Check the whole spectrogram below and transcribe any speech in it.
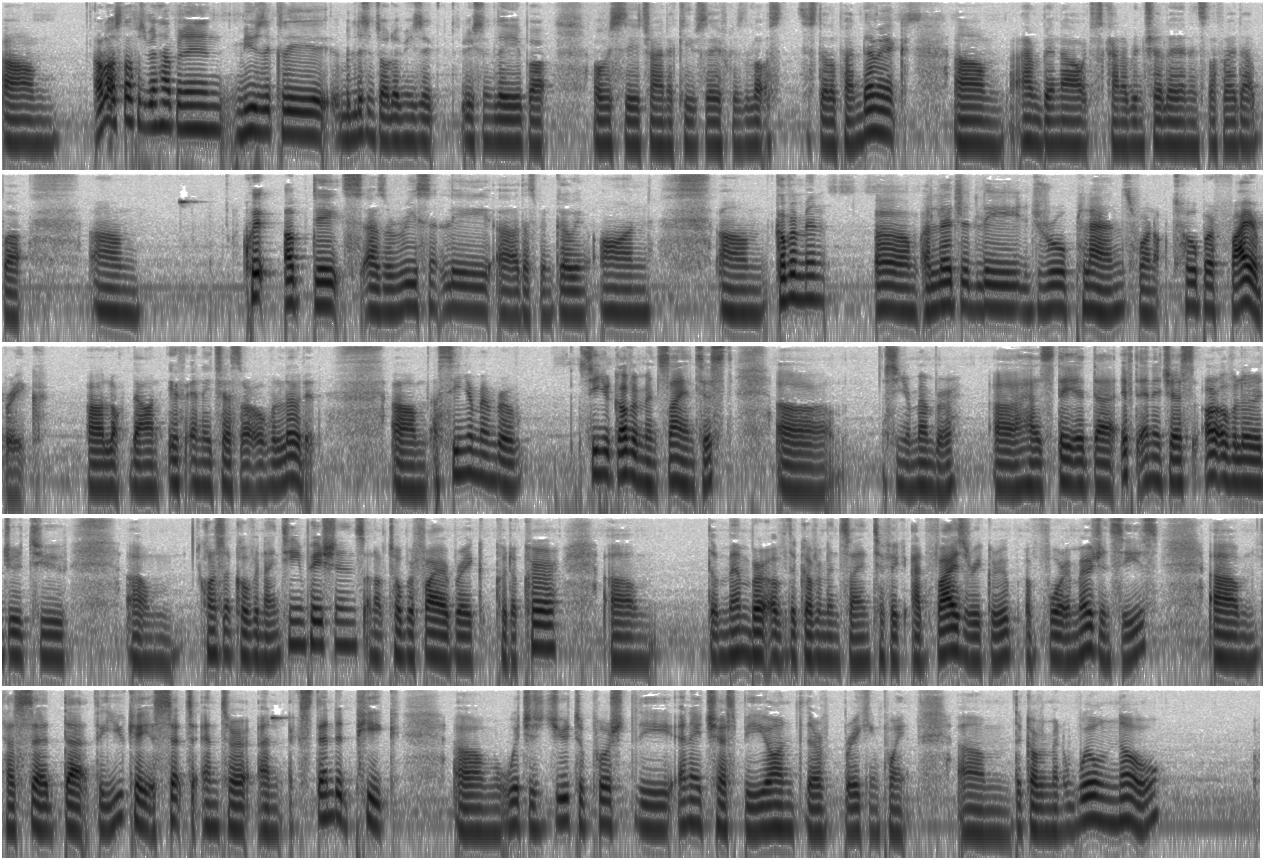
Um, a lot of stuff has been happening musically. I've been listening to a lot of music recently, but obviously trying to keep safe because a lot of, still a pandemic. Um, I haven't been out, just kind of been chilling and stuff like that. But um, quick updates as of recently uh, that's been going on. Um, government um, allegedly drew plans for an October firebreak uh, lockdown if NHS are overloaded. Um, a senior member of senior government scientist, uh, senior member, uh, has stated that if the NHS are overloaded due to um, constant COVID 19 patients, an October firebreak could occur. Um, the member of the government scientific advisory group for emergencies um, has said that the UK is set to enter an extended peak, um, which is due to push the NHS beyond their breaking point. Um, the government will know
